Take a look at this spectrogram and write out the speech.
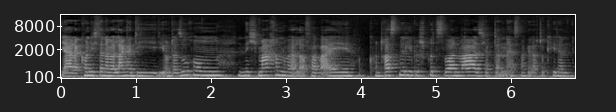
ja, da konnte ich dann aber lange die, die Untersuchung nicht machen, weil auf Hawaii Kontrastmittel gespritzt worden war. Also ich habe dann erstmal gedacht, okay, dann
